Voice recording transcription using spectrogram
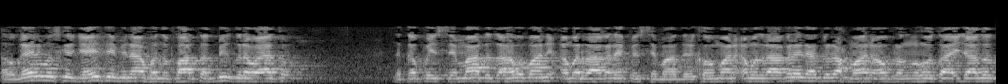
اور غیر مسکر جائز دے بنا فدفار تطبیق روایتوں کپ استعمال ذہب مان امر راگلے پہ استعمال رکھو مان امر راگلے عبد الرحمان او رنگ ہوتا اجازت۔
